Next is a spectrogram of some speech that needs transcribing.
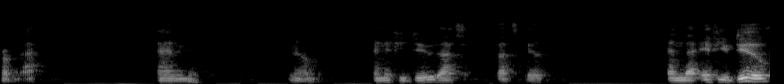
from that. And you know, and if you do, that's that's good. And that if you do,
